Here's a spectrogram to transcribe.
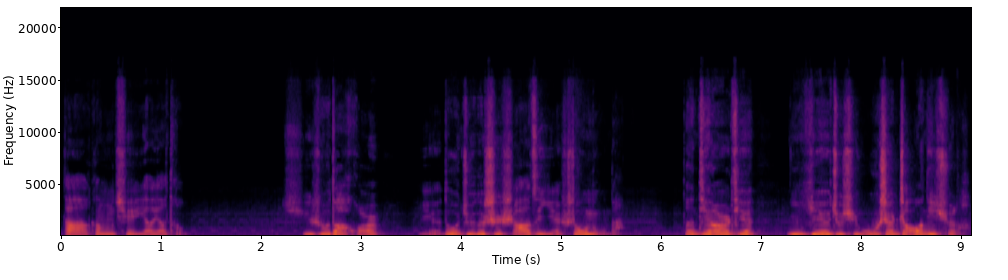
大刚却摇摇头。起初大伙儿也都觉得是啥子野兽弄的，但第二天你爷爷就去巫山找你去了。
